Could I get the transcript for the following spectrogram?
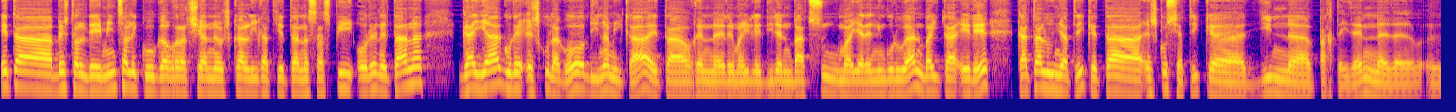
Eta bestalde mintzaleku gaur Euskal Iratietan zazpi horrenetan, gaia gure eskudago dinamika eta horren ere maile diren batzu maiaren inguruan, baita ere Kataluniatik eta Eskoziatik uh, din uh, parteiden uh,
